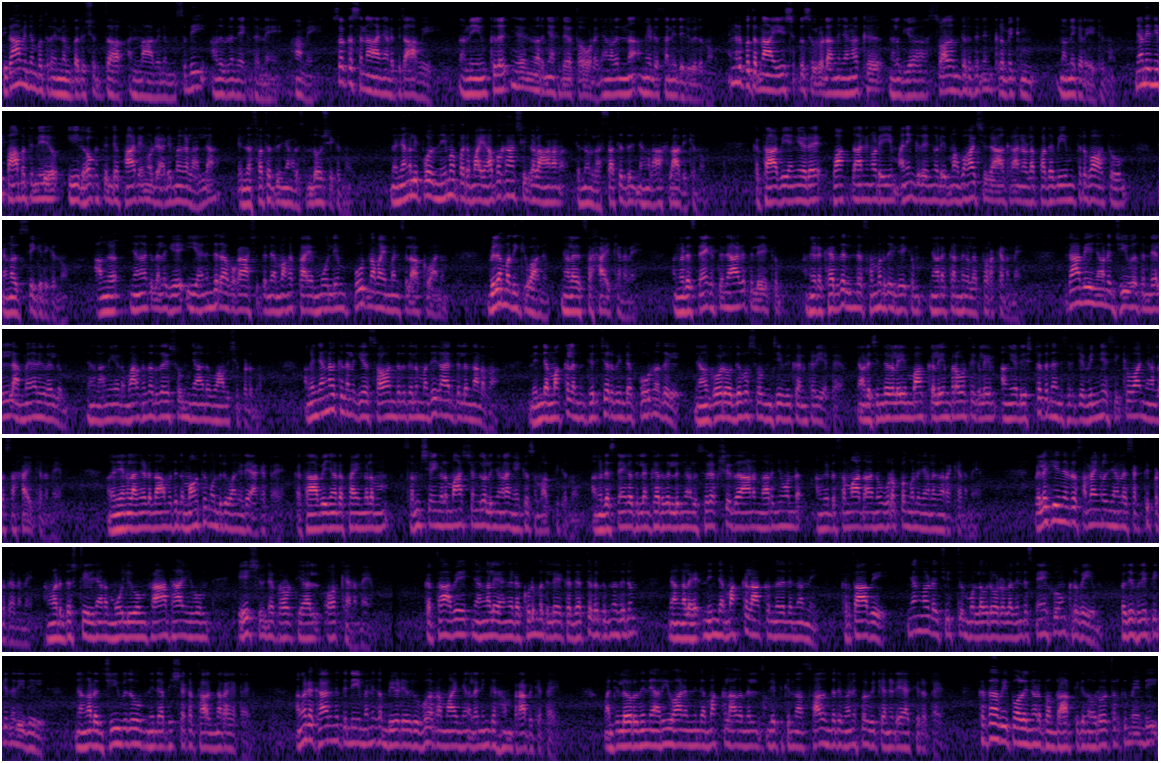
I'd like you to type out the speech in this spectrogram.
പിതാവിനും പുത്രനും പരിശുദ്ധ അന്മാവിനും സ്തുതി. അതുപോലെയൊക്കെ തന്നെ. ആമേ സ്വർഗസ്വനായ ഞങ്ങളുടെ പിതാവേ നന്ദിയും കൃതജ്ഞത എന്ന് പറഞ്ഞ ഹൃദയത്തോടെ ഞങ്ങൾ ഇന്ന് അങ്ങയുടെ സന്നിധിയിൽ വരുന്നു. ഞങ്ങളുടെ പുത്രനായ യേശു ക്രിസ്തുവിനോട് അങ്ങ് ഞങ്ങൾക്ക് നൽകിയ സ്വാതന്ത്ര്യത്തിനും കൃപയ്ക്കും നന്ദി കരയേറ്റുന്നു. ഞങ്ങൾ ഇനി പാപത്തിന്റെയോ ഈ ലോകത്തിന്റെ ഭാര്യങ്ങളുടെ അടിമകളല്ല എന്ന സത്യത്തിൽ ഞങ്ങൾ സന്തോഷിക്കുന്നു. ഞങ്ങളിപ്പോൾ നിയമപരമായ അവകാശികളാണ് എന്നുള്ള സത്യത്തിൽ ഞങ്ങൾ ആഹ്ലാദിക്കുന്നു. കർത്താവി അങ്ങയുടെ വാഗ്ദാനങ്ങളുടെയും അനുഗ്രഹങ്ങളുടെയും അവകാശികളാക്കാനുള്ള പദവിയും ഉത്തരവാദിത്വവും ഞങ്ങൾ സ്വീകരിക്കുന്നു. അങ്ങ് ഞങ്ങൾക്ക് നൽകിയ ഈ അനന്തരാവകാശത്തിന്റെ മഹത്തായ മൂല്യം പൂർണമായി മനസ്സിലാക്കുവാനും വിലമതിക്കുവാനും ഞങ്ങളെ സഹായിക്കണമേ. അങ്ങയുടെ സ്നേഹത്തിന്റെ ആഴത്തിലേക്കും അങ്ങയുടെ കരുതലിന്റെ സമൃദ്ധിയിലേക്കും ഞങ്ങളുടെ കണ്ണുകളെ തുറക്കണമേ. പിതാവെ ഞങ്ങളുടെ ജീവിതത്തിന്റെ എല്ലാ മേഖലകളിലും ഞങ്ങൾ അങ്ങയുടെ മാർഗനിർദ്ദേശവും ഞാനും ആവശ്യപ്പെടുന്നു. അങ്ങ് ഞങ്ങൾക്ക് നൽകിയ സ്വാതന്ത്ര്യത്തിലും അധികാരത്തിലും നടന്ന് നിന്റെ മക്കൾ എന്ന തിരിച്ചറിവിന്റെ പൂർണതയിൽ ഞങ്ങൾക്ക് ഓരോ ദിവസവും ജീവിക്കാൻ കഴിയട്ടെ. ഞങ്ങളുടെ ചിന്തകളെയും വാക്കുകളെയും പ്രവർത്തികളെയും അങ്ങയുടെ ഇഷ്ടത്തിനനുസരിച്ച് വിന്യസിക്കുവാൻ ഞങ്ങളെ സഹായിക്കണമേ. അങ്ങനെ ഞങ്ങൾ അങ്ങയുടെ നാമത്തിന്റെ മഹത്വം കൊണ്ടുവരുവാൻ ഇടയാക്കട്ടെ. കഥാപി ഞങ്ങളുടെ ഭയങ്ങളും സംശയങ്ങളും ആശങ്കകളും ഞങ്ങൾ അങ്ങേക്ക് സമർപ്പിക്കുന്നു. അങ്ങയുടെ സ്നേഹത്തിലും കരുതലിലും ഞങ്ങൾ സുരക്ഷിതരാണെന്ന് അറിഞ്ഞുകൊണ്ട് അങ്ങയുടെ സമാധാനവും ഉറപ്പും കൊണ്ട് ഞങ്ങളെ നിറയ്ക്കണമേ. വിലഹീനയുടെ സമയങ്ങളിൽ ഞങ്ങളെ ശക്തിപ്പെടുത്തണമേ. അങ്ങയുടെ ദൃഷ്ടിയിൽ ഞങ്ങളുടെ മൂല്യവും പ്രാധാന്യവും യേശുവിന്റെ പ്രവൃത്തിയാൽ ഓർക്കണമേ. കർത്താവെ ഞങ്ങളെ അങ്ങയുടെ കുടുംബത്തിലേക്ക് ദത്തെടുക്കുന്നതിനും ഞങ്ങളെ നിന്റെ മക്കളാക്കുന്നതിനും നന്ദി. കർത്താവെ ഞങ്ങളുടെ ചുറ്റുമുള്ളവരോടുള്ള നിന്റെ സ്നേഹവും കൃപയും പ്രതിഫലിപ്പിക്കുന്ന രീതിയിൽ ഞങ്ങളുടെ ജീവിതവും നിന്റെ അഭിഷേകത്താൽ നിറയട്ടെ. അങ്ങയുടെ കാരുണ്യത്തിന്റെയും അനുകമ്പയുടെയും ഒരു ഉപകരണമായി ഞങ്ങൾ അനുഗ്രഹം പ്രാപിക്കട്ടെ. മറ്റുള്ളവർ നിന്നെ അറിയുവാനും നിന്റെ മക്കളാകുന്നതിൽ ലഭിക്കുന്ന സ്വാതന്ത്ര്യം അനുഭവിക്കാൻ ഇടയാക്കിയിരട്ടെ കർത്താവ് ഇപ്പോൾ എന്നോടൊപ്പം പ്രാർത്ഥിക്കുന്ന ഓരോരുത്തർക്കും വേണ്ടി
